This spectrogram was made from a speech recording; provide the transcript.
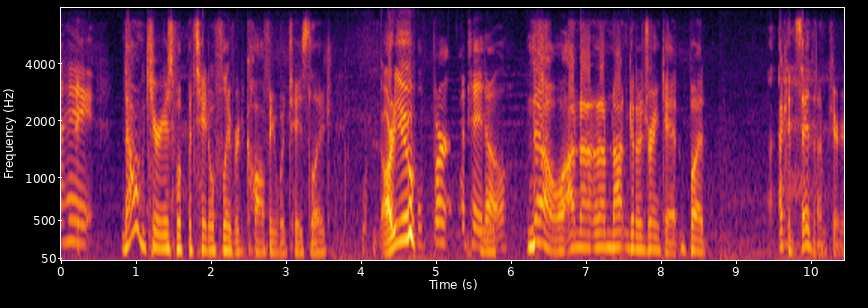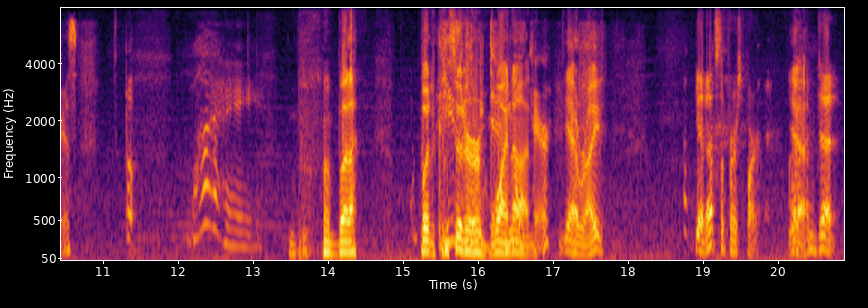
I Now I'm curious what potato flavored coffee would taste like. Are you? burnt potato. No, I'm not. I'm not gonna drink it, but I can say that I'm curious. But why? but I- but consider gonna why won't not? care. Yeah, right. Yeah, that's the first part. Yeah. I- I'm dead.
